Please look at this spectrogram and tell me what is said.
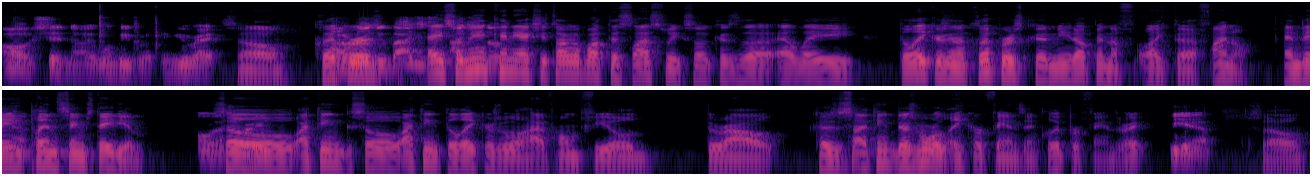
Oh shit, no, it won't be Brooklyn. You're right. So know, Clippers. I just- hey, so I me and know- Kenny actually talked about this last week. So because the LA, the Lakers and the Clippers could meet up in the like the final, and they Yeah. play in the same stadium. Oh, so I think so. I think the Lakers will have home field throughout because I think there's more Laker fans than Clipper fans, right? Yeah, So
